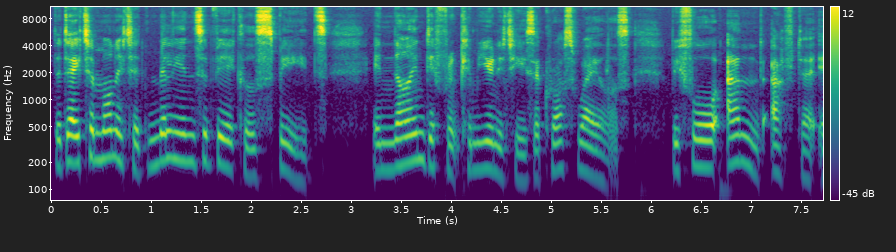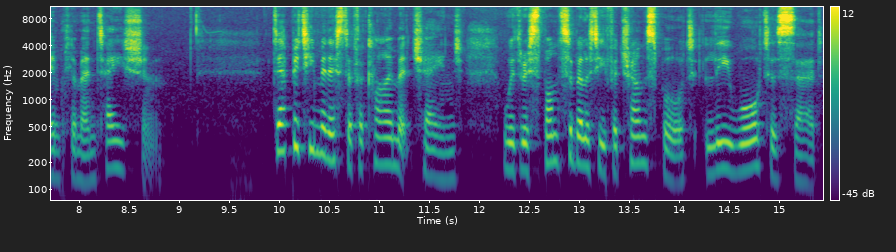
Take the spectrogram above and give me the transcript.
The data monitored millions of vehicles' speeds in nine different communities across Wales before and after implementation. Deputy Minister for Climate Change with responsibility for transport, Lee Waters, said,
